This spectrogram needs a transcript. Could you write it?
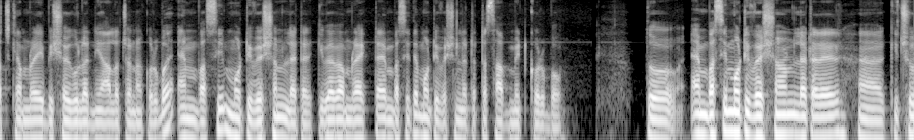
আজকে আমরা এই বিষয়গুলো নিয়ে আলোচনা করব। অ্যাম্বাসি মোটিভেশন লেটার কীভাবে আমরা একটা অ্যাম্বাসিতে মোটিভেশন লেটারটা সাবমিট করব? তো অ্যাম্বাসি মোটিভেশন লেটারের কিছু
